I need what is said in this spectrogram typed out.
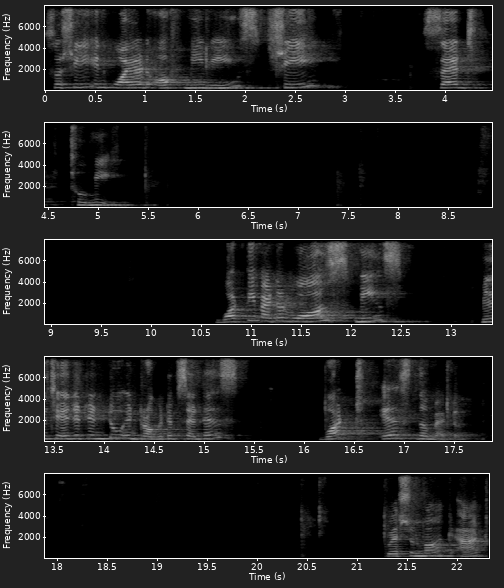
So she inquired of me means she said to me. What the matter was means we'll change it into interrogative sentence. What is the matter? Question mark and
